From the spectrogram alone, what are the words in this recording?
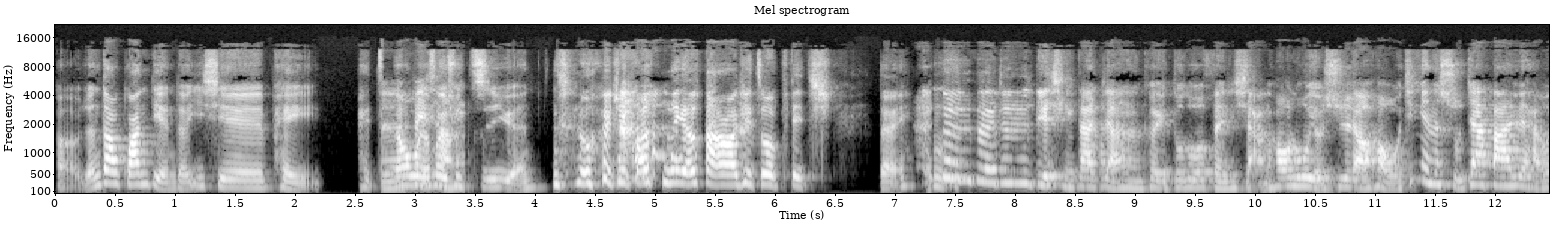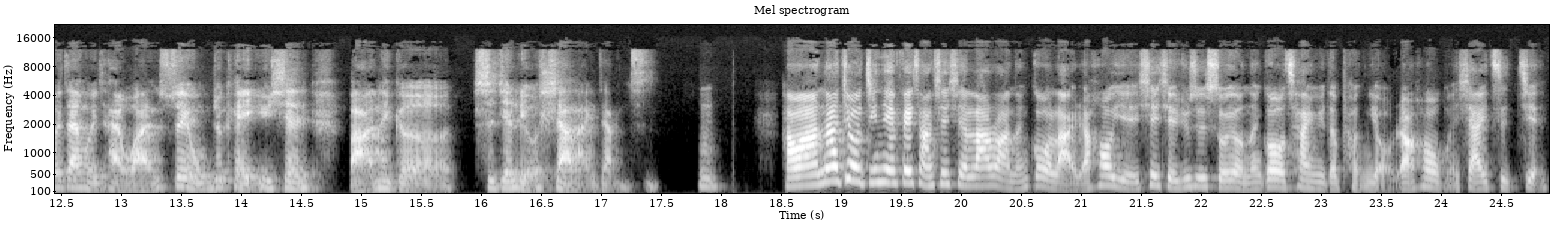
呃人道观点的一些培培，然后我也会去支援，我会去帮那个 Lara 去做 pitch。对，对对对，就是也请大家呢可以多多分享，然后如果有需要的话，我今年的暑假八月还会再回台湾，所以我们就可以预先把那个时间留下来，这样子，嗯。好啊，那就今天非常谢谢 Lara 能够来，然后也谢谢就是所有能够参与的朋友，然后我们下一次见，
